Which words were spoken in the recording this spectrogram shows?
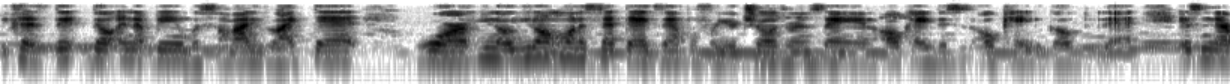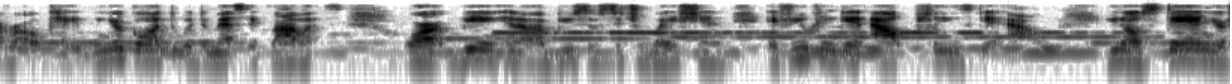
because they, they'll end up being with somebody like that or you know you don't want to set the example for your children saying okay this is okay to go through that. It's never okay. When you're going through a domestic violence or being in an abusive situation if you can get out please get out. You know stand your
